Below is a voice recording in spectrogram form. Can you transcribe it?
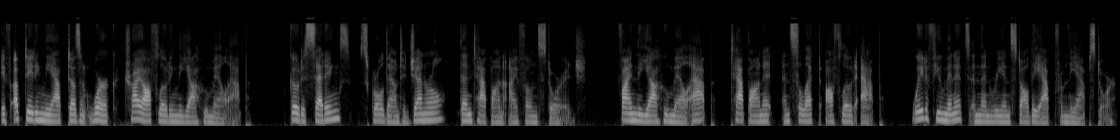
If updating the app doesn't work, try offloading the Yahoo Mail app. Go to Settings, scroll down to General, then tap on iPhone Storage. Find the Yahoo Mail app, tap on it, and select Offload App. Wait a few minutes and then reinstall the app from the App Store.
